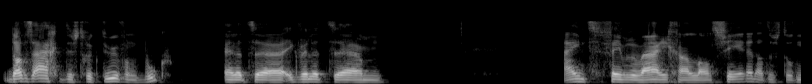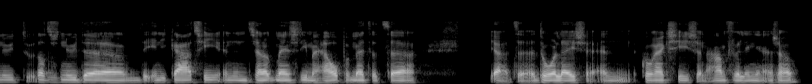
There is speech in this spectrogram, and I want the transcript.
dat is eigenlijk de structuur van het boek. En het, ik wil het um, eind februari gaan lanceren. Dat is, tot nu, toe, dat is nu de, de indicatie. En er zijn ook mensen die me helpen met het, uh, ja, het uh, doorlezen en correcties en aanvullingen en zo.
